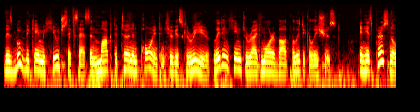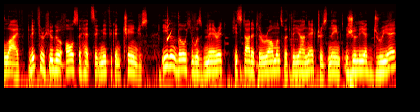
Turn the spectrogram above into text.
This book became a huge success and marked a turning point in Hugo's career, leading him to write more about political issues. In his personal life, Victor Hugo also had significant changes. Even though he was married, he started a romance with a young actress named Juliette Drouet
